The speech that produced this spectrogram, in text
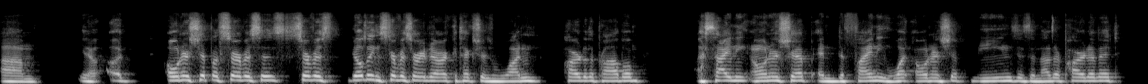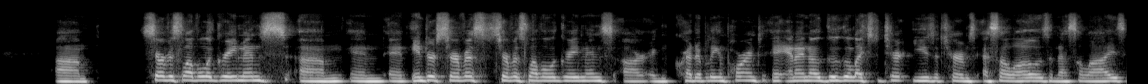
um, you know ownership of services service building service oriented architecture is one part of the problem assigning ownership and defining what ownership means is another part of it. Um, service level agreements um, and and inter-service service level agreements are incredibly important. And I know Google likes to ter- use the terms SLOs and SLIs.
